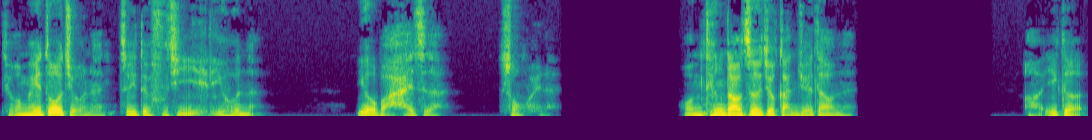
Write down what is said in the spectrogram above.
结果没多久呢，这一对夫妻也离婚了，又把孩子啊送回来。我们听到这就感觉到呢，啊，一个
